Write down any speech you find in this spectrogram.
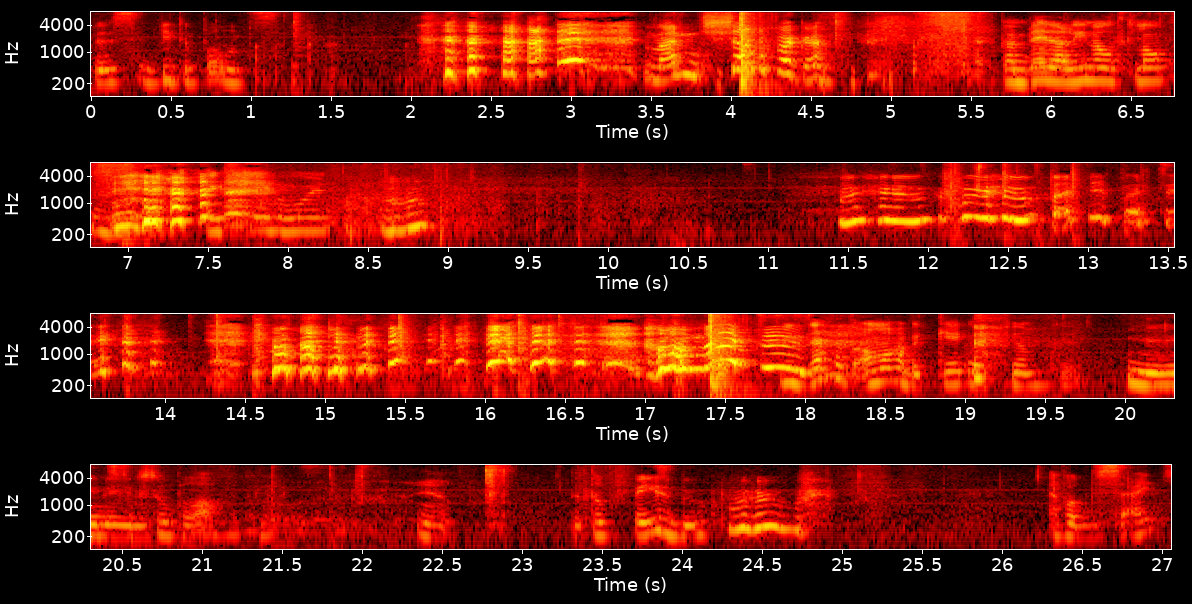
Dus bied op ons. maar shut the fuck up. Ik ben blij dat alleen al het klappen doet. Ik zie gewoon. Mhm. Woehoe, woehoe, party, party. Kom aan. Wat maakt Je het? zegt dat het allemaal gaat bekijken op filmpje. Nee, Dat is nee, toch zo belachelijk. Ja. Dat op Facebook. Woehoe. En op de site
